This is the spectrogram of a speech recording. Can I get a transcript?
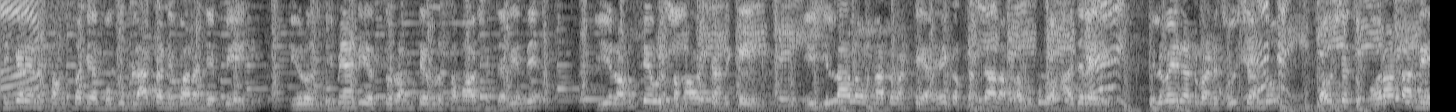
సింగరేణి సంస్థకే బొగ్గు బ్లాక్లను ఇవ్వాలని చెప్పి ఈరోజు డిమాండ్ చేస్తూ రౌండ్ టేబుల్ సమావేశం జరిగింది. ఈ రౌండ్ టేబుల్ సమావేశానికి ఈ జిల్లాలో ఉన్నటువంటి అనేక సంఘాల ప్రముఖులు హాజరై విలువైనటువంటి సూచనలు భవిష్యత్తు పోరాటాన్ని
